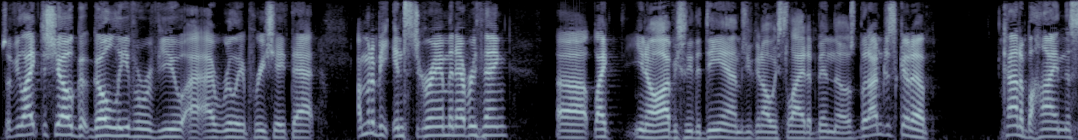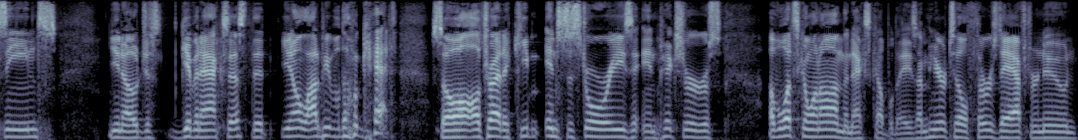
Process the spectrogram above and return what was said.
So if you like the show, go, go leave a review. I, I, really appreciate that. I'm going to be Instagram and everything. Uh, like, you know, obviously the DMs, you can always slide up in those. But I'm just to kind of behind the scenes you know, just given access that, you know, a lot of people don't get. So I'll, I'll try to keep Insta stories and pictures of what's going on the next couple days. I'm here till Thursday afternoon,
